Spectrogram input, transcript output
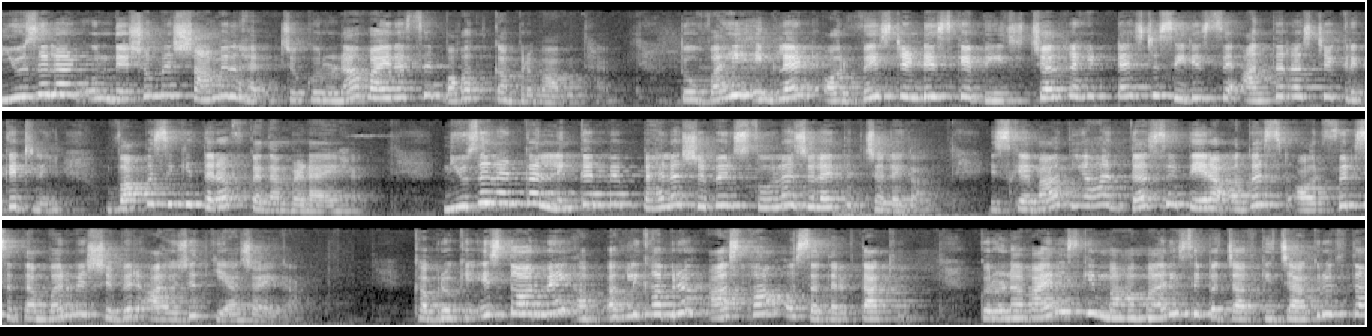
न्यूजीलैंड उन देशों में शामिल है जो कोरोना वायरस से बहुत कम प्रभावित है। तो वही इंग्लैंड और वेस्ट इंडीज के बीच चल रही टेस्ट सीरीज़ से अंतर्राष्ट्रीय क्रिकेट ने वापसी की तरफ़ कदम बढ़ाए हैं। न्यूजीलैंड का लिंकन में पहला शिविर 16 जुलाई तक चलेगा। इसके बाद यहाँ 10 से 13 अगस्त और फिर सितंबर में शिविर आयोजित किया जाएगा। खबरों के इस दौर में अब अगली खबर, आस्था और सतर्कता की। कोरोना वायरस की महामारी से बचाव की जागरूकता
